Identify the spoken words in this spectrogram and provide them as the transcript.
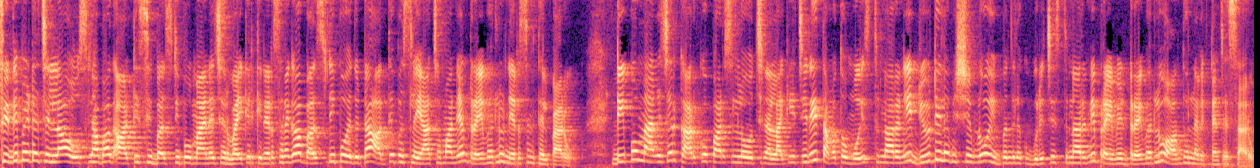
సిద్దిపేట జిల్లా Husnabad RTC bus depot manager వైఖరికి నిరసనగా బస్ డిపో ఎదుట అద్దె బస్సుల యాజమాన్యం డ్రైవర్లు నిరసన తెలిపారు. డిపో మేనేజర్ కార్గో పార్సల్లో వచ్చిన లగేజీని తమతో మోయిస్తున్నారని డ్యూటీల విషయంలో ఇబ్బందులకు గురి చేస్తున్నారని ప్రైవేట్ డ్రైవర్లు ఆందోళన వ్యక్తం చేశారు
